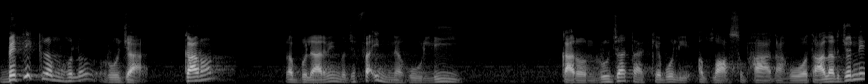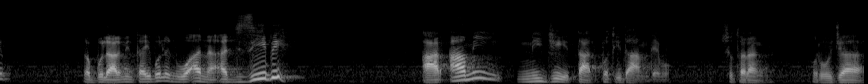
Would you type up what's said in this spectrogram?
ব্যতিক্রম হলো রোজা কারণ রব্বুল আলমিন বলছে ফাইন্নাহু লি কারণ রোজাটা কেবলই আল্লাহ সুবহানাহ ওয়া তাআলার জন্যে। রব্বুল আলমিন তাই বলেন ওয়ানা আজজিবি আর আমি নিজে তার প্রতিদান দেব। সুতরাং রোজা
